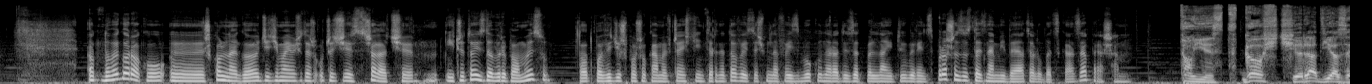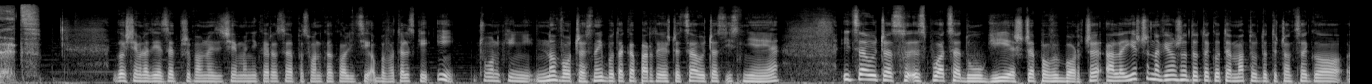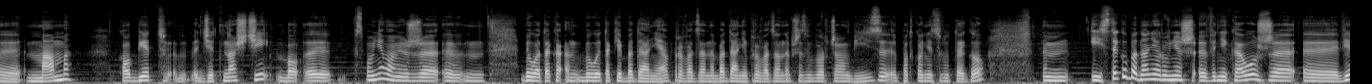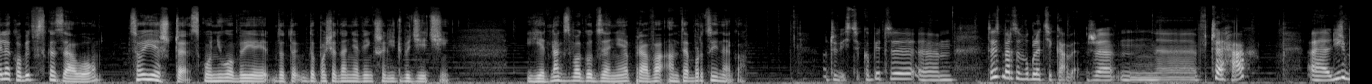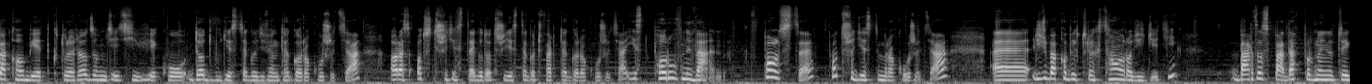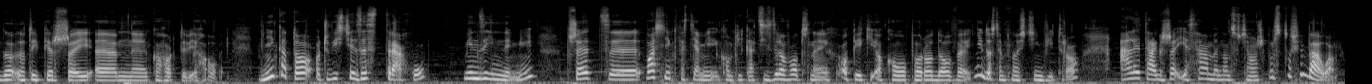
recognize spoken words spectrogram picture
Od nowego roku y, szkolnego dzieci mają się też uczyć strzelać. I czy to jest dobry pomysł? To odpowiedzi już poszukamy w części internetowej. Jesteśmy na Facebooku, na Radio ZPL na YouTube, więc proszę zostać z nami Beata Lubecka. Zapraszam. To jest gość Radia Z. Gościem Radia Z, przypomnę dzisiaj Monika Rosa, posłanka Koalicji Obywatelskiej i członkini nowoczesnej, bo taka partia jeszcze cały czas istnieje i cały czas spłaca długi jeszcze powyborcze, ale jeszcze nawiążę do tego tematu dotyczącego y, mam, kobiet, dzietności, bo y, wspomniałam już, że y, była taka, były takie badania prowadzone, badanie prowadzone przez Wyborczą BIZ pod koniec lutego. Y, i z tego badania również wynikało, że wiele kobiet wskazało, co jeszcze skłoniłoby je do, do posiadania większej liczby dzieci. Jednak złagodzenie prawa antyaborcyjnego. Oczywiście, kobiety, to jest bardzo w ogóle ciekawe, że mm, w Czechach E, liczba kobiet, które rodzą dzieci w wieku do 29 roku życia oraz od 30 do 34 roku życia jest porównywalna. W Polsce po 30 roku życia e, liczba kobiet, które chcą rodzić dzieci, bardzo spada w porównaniu do, tego, do tej pierwszej kohorty wiekowej. Wynika to oczywiście ze strachu między innymi przed e, właśnie kwestiami komplikacji zdrowotnych, opieki okołoporodowej, niedostępności in vitro, ale także ja sama będąc w ciąży po prostu się bałam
